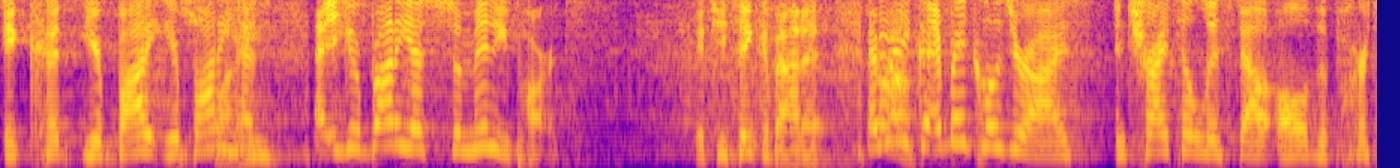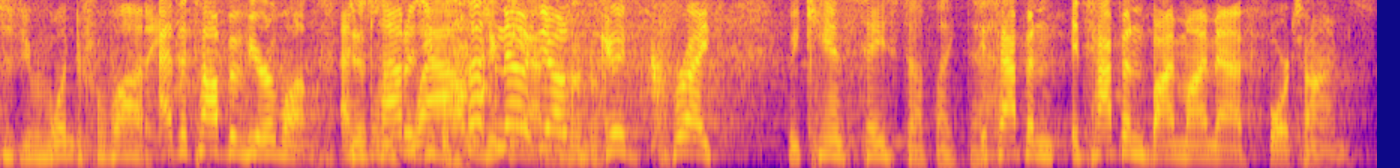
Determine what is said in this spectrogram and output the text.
It could your body your body funny. has uh, your body has so many parts. If you think about it, everybody, everybody close your eyes and try to list out all of the parts of your wonderful body. At the top of your lungs. as just loud as, you, loud as you no, can. no, good Christ. We can't say stuff like that. It's happened it's happened by my math four times.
